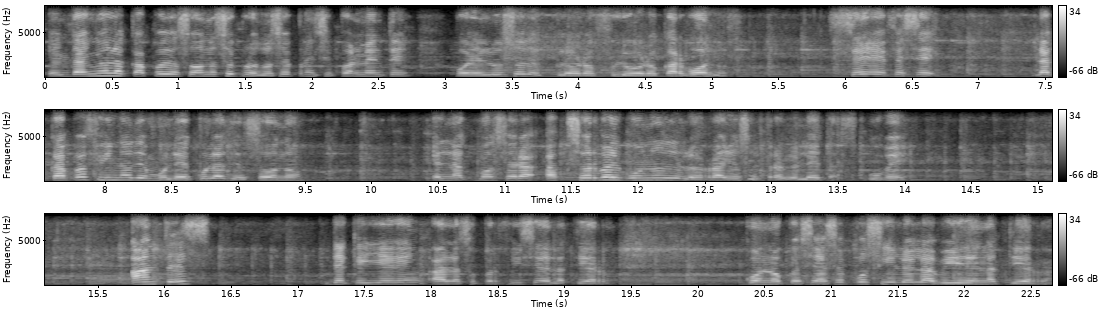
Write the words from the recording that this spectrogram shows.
El daño a la capa de ozono se produce principalmente por el uso de clorofluorocarbonos, CFC. La capa fina de moléculas de ozono en la atmósfera absorbe algunos de los rayos ultravioletas, UV, antes de que lleguen a la superficie de la Tierra, con lo que se hace posible la vida en la Tierra.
